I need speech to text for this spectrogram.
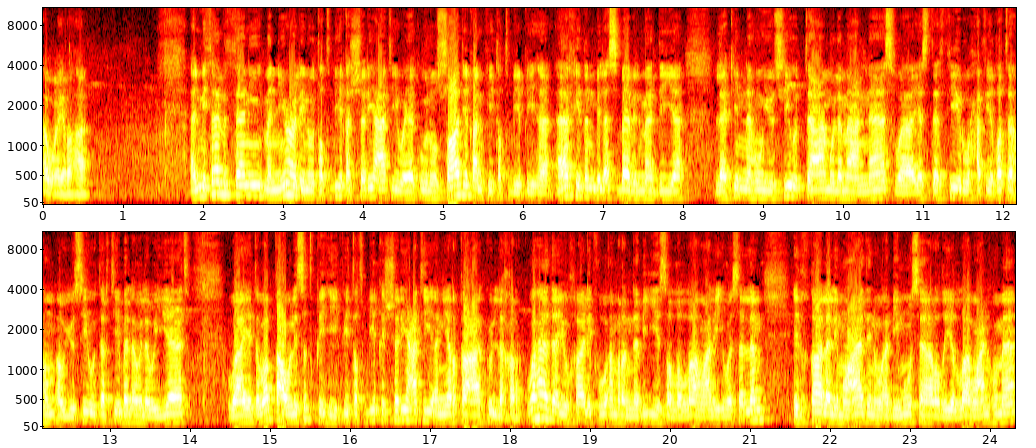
أو غيرها. المثال الثاني من يعلن تطبيق الشريعة ويكون صادقا في تطبيقها آخذا بالأسباب المادية لكنه يسيء التعامل مع الناس ويستثير حفيظتهم أو يسيء ترتيب الأولويات ويتوقع لصدقه في تطبيق الشريعة أن يرقع كل خرق. وهذا يخالف أمر النبي صلى الله عليه وسلم إذ قال لمعاذ وأبي موسى رضي الله عنهما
